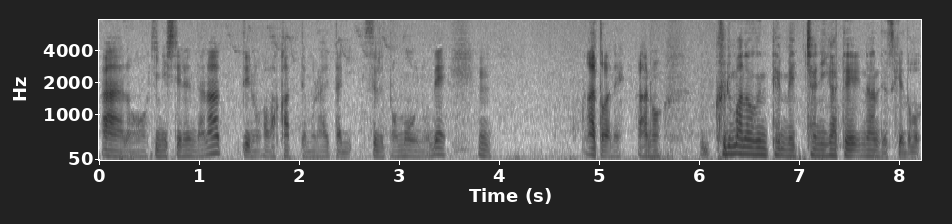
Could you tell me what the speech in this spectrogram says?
あの気にしてるんだなっていうのが分かってもらえたりすると思うので、うん、あとはねあの車の運転めっちゃ苦手なんですけど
